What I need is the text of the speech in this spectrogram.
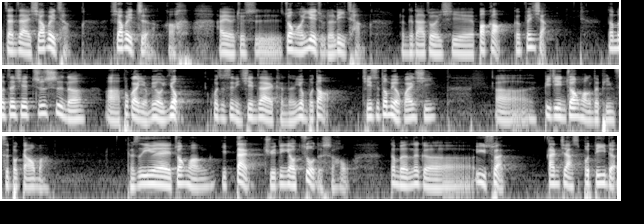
站在消费场、消费者啊，还有就是装潢业主的立场，能跟大家做一些报告跟分享。那么这些知识呢，啊，不管有没有用，或者是你现在可能用不到，其实都没有关系。呃，毕竟装潢的频次不高嘛。可是因为装潢一旦决定要做的时候，那么那个预算单价是不低的。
